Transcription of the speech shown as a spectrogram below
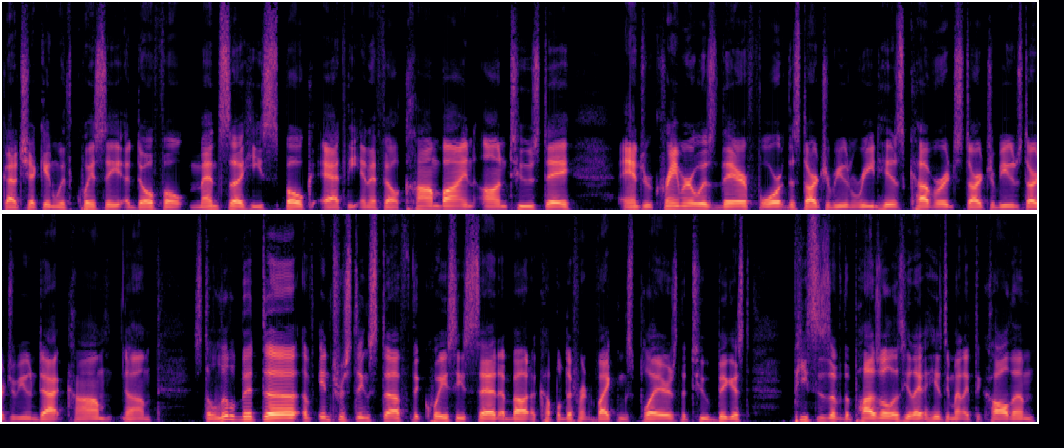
Got to check in with Kwesi Adofo-Mensah. He spoke at the NFL Combine on Tuesday. Andrew Kramer was there for the Star Tribune. Read his coverage, Star Tribune, StarTribune.com. Um, just a little bit uh, of interesting stuff that Kwesi said about a couple different Vikings players, the two biggest pieces of the puzzle, as he, as he might like to call them,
